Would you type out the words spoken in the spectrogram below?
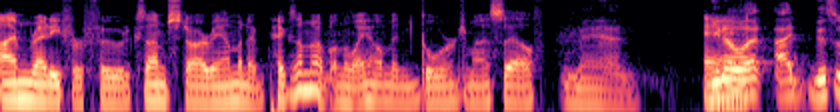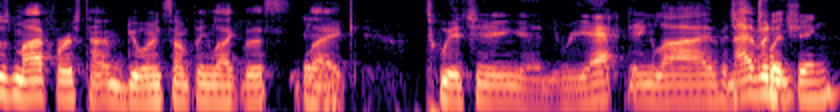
I'm ready for food because I'm starving. I'm gonna pick something up on the way home and gorge myself. Man. And you know what? I this was my first time doing something like this, Yeah. like twitching and reacting live, and I haven't twitching.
